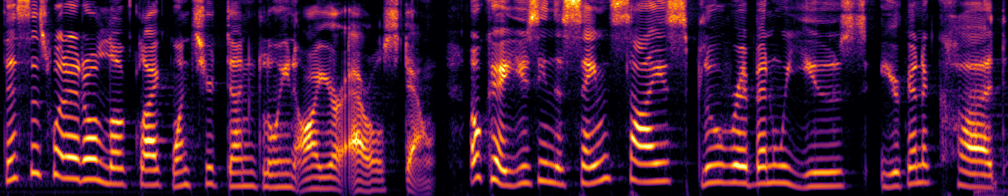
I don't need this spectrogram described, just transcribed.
This is what it'll look like once you're done gluing all your arrows down. Okay, using the same size blue ribbon we used, you're going to cut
